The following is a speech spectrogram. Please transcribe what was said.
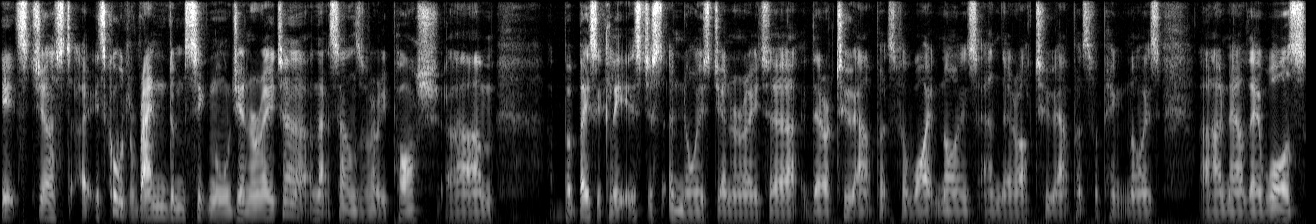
it's just, uh, it's called random signal generator, and that sounds very posh. Um, but basically it's just a noise generator. There are two outputs for white noise and there are two outputs for pink noise. Uh, now there was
